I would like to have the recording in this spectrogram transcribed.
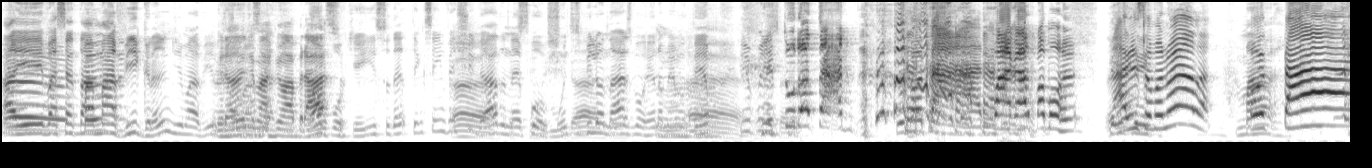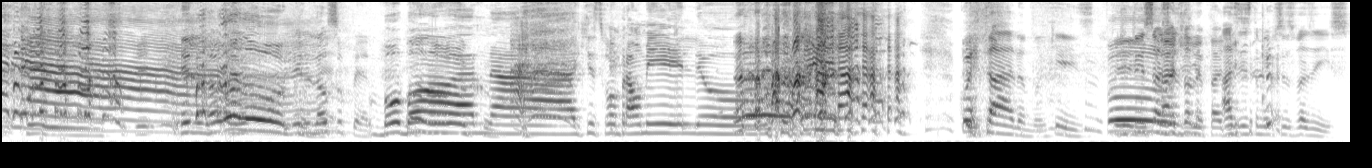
Aí vai sentar a banda- Mavi, grande Mavi. vai Grande. Mavi, um abraço. Não, porque isso deve- tem que ser investigado, Ah, né? ser Pô, investigado. muitos bilionários morrendo ao mesmo É, tempo. E o Felipe, tudo otário! Tudo otário. Pagaram pra morrer! Larissa Manoela! Ma- Otária! Ele não, ele não supera. Bobona! Quis comprar um milho! Coitada, mano. Que isso? Pô, isso às, vezes tadinha, também, tadinha. às vezes também preciso fazer isso.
